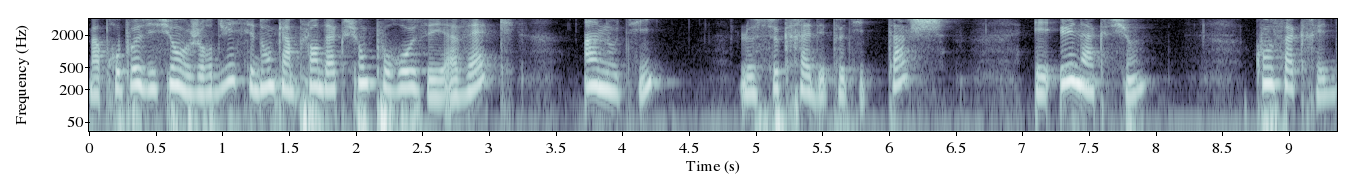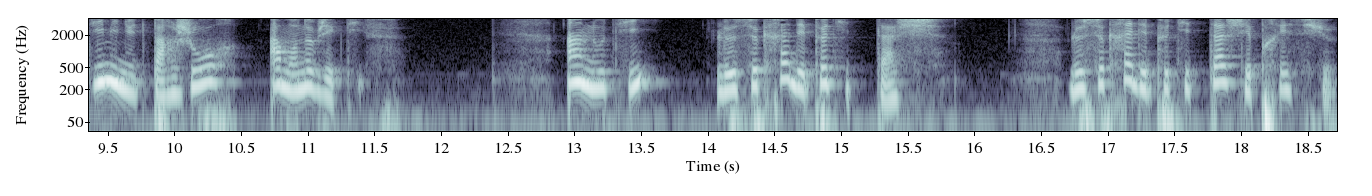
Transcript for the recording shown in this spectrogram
Ma proposition aujourd'hui, c'est donc un plan d'action pour oser avec un outil, le secret des petites tâches, et une action, consacrer 10 minutes par jour à mon objectif. Un outil, le secret des petites tâches. Le secret des petites tâches est précieux,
